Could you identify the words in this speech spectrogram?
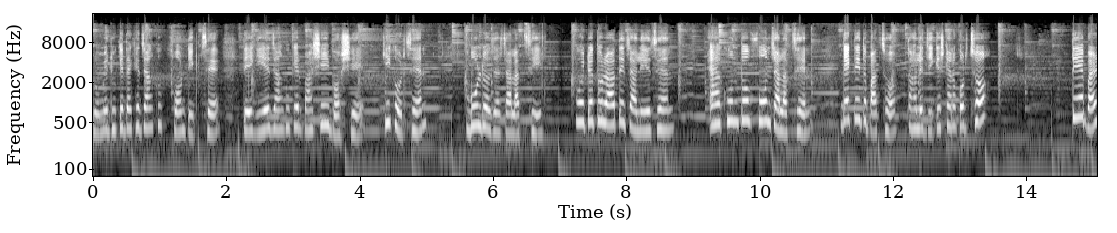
রুমে ঢুকে দেখে জাঙ্কুক ফোন টিপছে। তে গিয়ে জাঙ্কুকের পাশেই বসে। কি করছেন? বুলডোজার চালাচ্ছি। ওইটা তো রাতে চালিয়েছেন। এখন তো ফোন চালাচ্ছেন। দেখতেই তো পাচ্ছ। তাহলে জিজ্ঞেস কেন করছ? এবার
